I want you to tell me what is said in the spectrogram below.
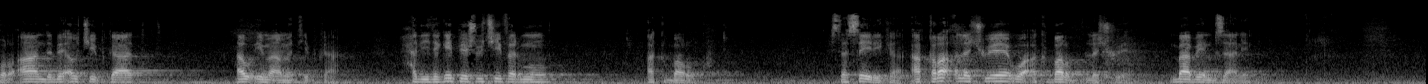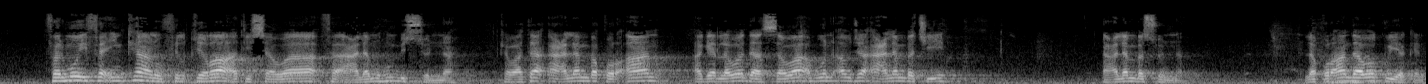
قورآن دەبێ ئەو چی بکات ئەو ئیمامەتی بکە حەدیثەکەی پێشوو چی فەرموو ئەکبەڕوک ئێستا سەیری کە ئەقرا لەکوێ و ئەکبەر لەکوێ با بێن بزانین فرموي فإن كانوا في القراءة سواء فأعلمهم بالسنة كواتا أعلم بقرآن ئەگەر لەوەدا سەوا بوون ئەوجا ئەعلم بەچی ئەعلم بە سنە لە قورآاندا وەکو یەکن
